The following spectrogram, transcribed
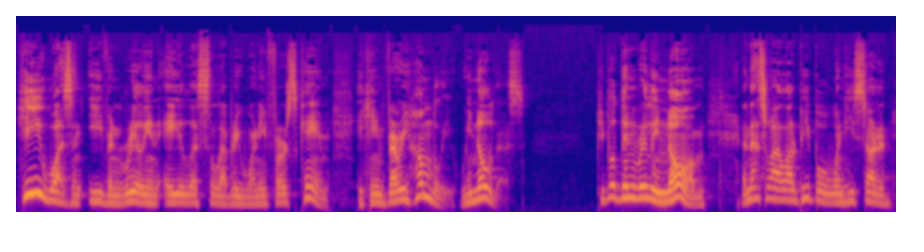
He wasn't even really an A list celebrity when he first came. He came very humbly. We know this. People didn't really know him. And that's why a lot of people, when he started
